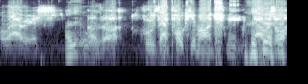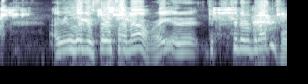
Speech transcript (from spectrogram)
hilarious. I, I was, uh, who's that Pokemon Schmeat? That was awesome. I mean, it was like his first time out, right? It should never been out before.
